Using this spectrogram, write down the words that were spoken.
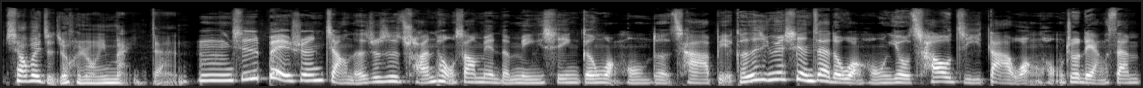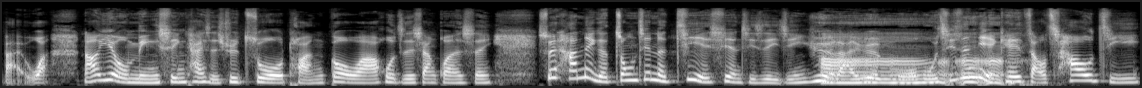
消费者就很容易买单。嗯，其实贝轩讲的就是传统上面的明星跟网红的差别。可是因为现在的网红也有超级大网红，就两三百万，然后也有明星开始去做团购啊，或者是相关的生意，所以他那个中间的界限其实已经越来越模糊。哦、其实你也也可以找超级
